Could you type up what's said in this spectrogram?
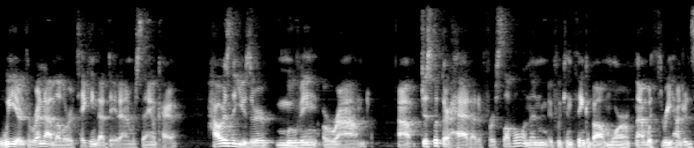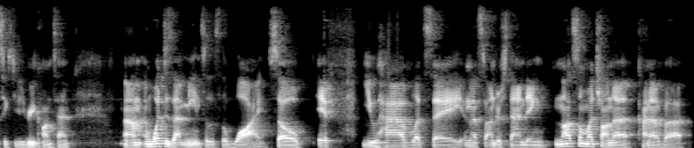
we at the Retinad level are taking that data and we're saying, okay, how is the user moving around? Uh, just with their head at a first level, and then if we can think about more uh, with 360 degree content, um, and what does that mean? So that's the why. So if you have, let's say, and that's understanding not so much on a kind of a,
